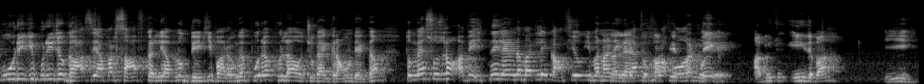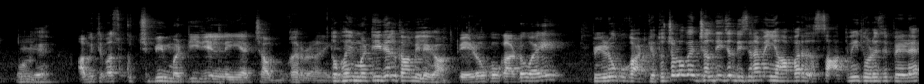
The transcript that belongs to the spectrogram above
पूरी की पूरी जो घास यहाँ पर साफ़ कर लिया आप लोग देख ही पा रहे होंगे। पूरा खुला हो चुका है ग्राउंड एकदम। तो मैं सोच रहा हूँ अभी इतनी लैंड हमारे लिए काफ़ी होगी बनाने के लिए तो काफ़ी और पर देख अभी तू ईद बा। ई ओके। अभी तेरे पास कुछ भी मटेरियल नहीं है अच्छा घर बनाने तो भाई मटेरियल कहाँ मिलेगा? पेड़ों को काटो भाई। पेड़ों को काट के। तो चलो गाइस जल्दी जल्दी से ना मैं यहाँ पर साथ में थोड़े से पेड़ है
